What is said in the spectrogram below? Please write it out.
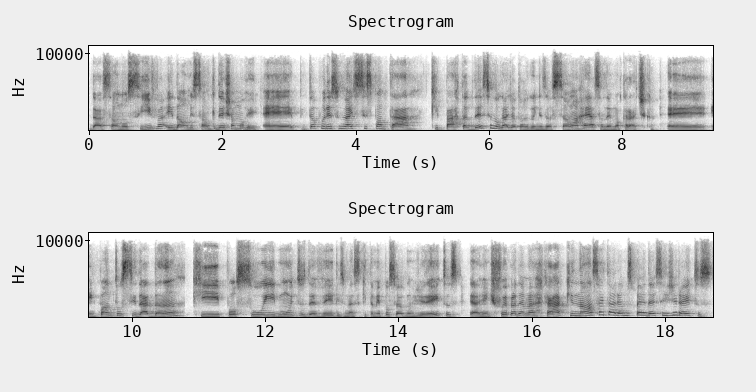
da ação nociva e da omissão que deixa morrer. É, então, por isso, não é de se espantar que parta desse lugar de auto-organização a reação democrática. É, enquanto cidadã que possui muitos deveres, mas que também possui alguns direitos, a gente foi para demarcar que não aceitaremos perder esses direitos,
